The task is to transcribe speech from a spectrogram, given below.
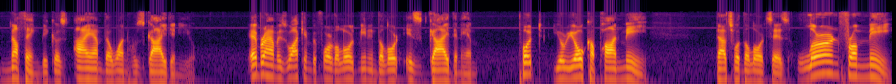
Nothing, because I am the one who's guiding you. Abraham is walking before the Lord, meaning the Lord is guiding him. Put your yoke upon me. That's what the Lord says. Learn from me.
